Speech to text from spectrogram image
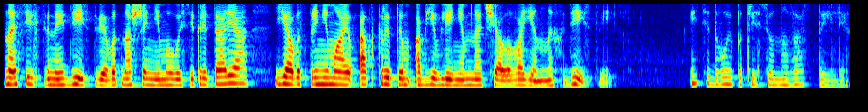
Насильственные действия в отношении моего секретаря я воспринимаю открытым объявлением начала военных действий. Эти двое потрясенно застыли.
